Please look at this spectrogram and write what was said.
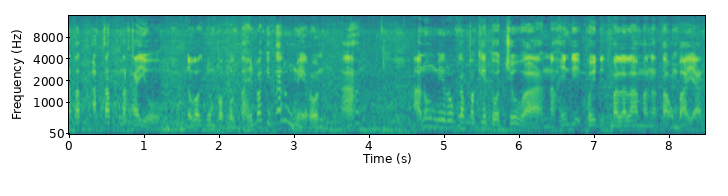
atat-atat na kayo na wag niyong papuntahin? Bakit anong meron? Ha? Anong meron kang Pakito Ochoa na hindi pwedeng malalaman ng taong bayan?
